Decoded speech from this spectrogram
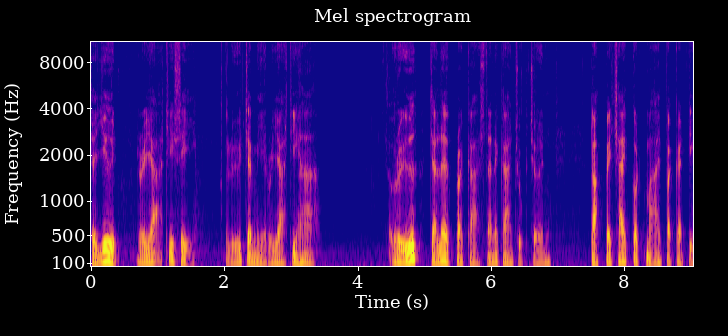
จะยืดระยะที่ 4 หรือจะมีระยะที่ 5 หรือจะเลิกประกาศสถานการณ์ฉุกเฉิน กลับไปใช้กฎหมายปกติ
